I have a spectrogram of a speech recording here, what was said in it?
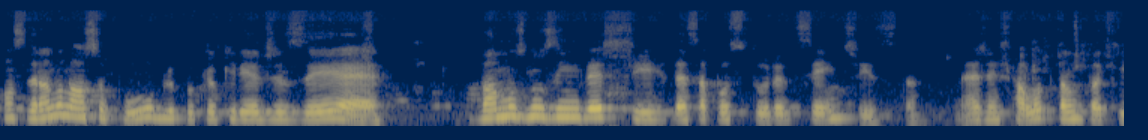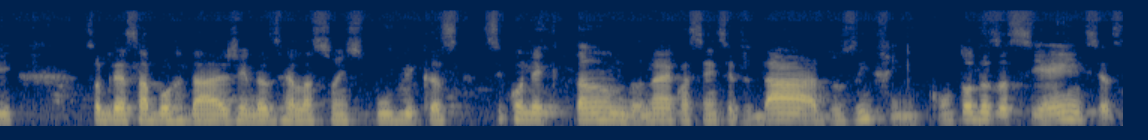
considerando o nosso público, o que eu queria dizer é vamos nos investir dessa postura de cientista. Né? A gente falou tanto aqui sobre essa abordagem das relações públicas se conectando né, com a ciência de dados, enfim, com todas as ciências.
